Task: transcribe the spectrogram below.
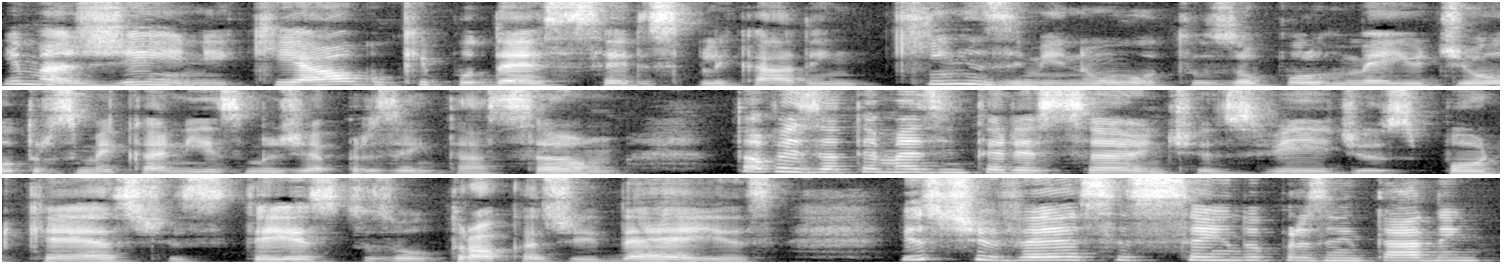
Imagine que algo que pudesse ser explicado em 15 minutos ou por meio de outros mecanismos de apresentação, talvez até mais interessantes, vídeos, podcasts, textos ou trocas de ideias, estivesse sendo apresentado em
